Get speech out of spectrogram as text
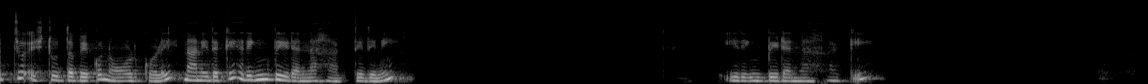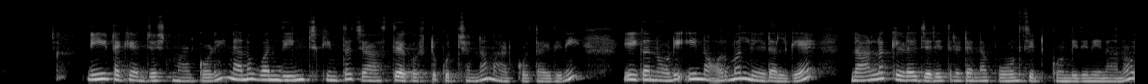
ಕುಚ್ಚು ಎಷ್ಟು ಉದ್ದ ಬೇಕೋ ನೋಡ್ಕೊಳ್ಳಿ. ನಾನು ಇದಕ್ಕೆ ರಿಂಗ್ ಬೀಡನ್ನು ಹಾಕ್ತಿದ್ದೀನಿ. ಈ ರಿಂಗ್ ಬೀಡನ್ನು ಹಾಕಿ ನೀಟಾಗಿ ಅಡ್ಜಸ್ಟ್ ಮಾಡ್ಕೊಳ್ಳಿ. ನಾನು ಒಂದು ಇಂಚ್ಗಿಂತ ಜಾಸ್ತಿ ಆಗೋಷ್ಟು ಕುಚ್ಚನ್ನು ಮಾಡ್ಕೋತಾ ಇದ್ದೀನಿ. ಈಗ ನೋಡಿ, ಈ ನಾರ್ಮಲ್ ನೀಡಲ್ಗೆ ನಾಲ್ಕು ಎಳೆ ಜರಿ ಥ್ರೆಡನ್ನು ಪೋಣಿಸಿಟ್ಕೊಂಡಿದ್ದೀನಿ ನಾನು.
